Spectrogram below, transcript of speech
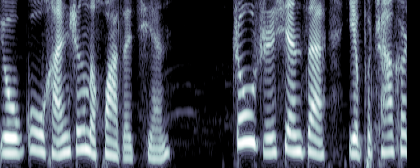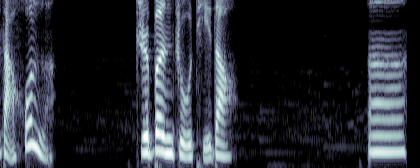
有顾寒生的话在前。周芷现在也不插科打诨了，直奔主题道：“嗯，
